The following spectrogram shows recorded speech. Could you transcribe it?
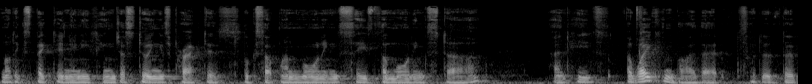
not expecting anything, just doing his practice, looks up one morning, sees the morning star, and he's awakened by that. Sort of the,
